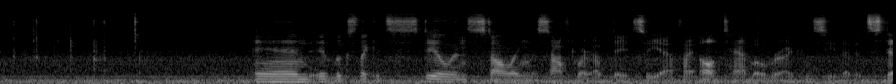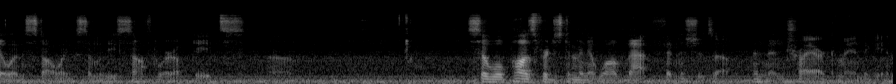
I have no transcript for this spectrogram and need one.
And it looks like it's still installing the software updates. So yeah, if I alt tab over, I can see that it's still installing some of these software updates. Um, so we'll pause for just a minute while that finishes up and then try our command again.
